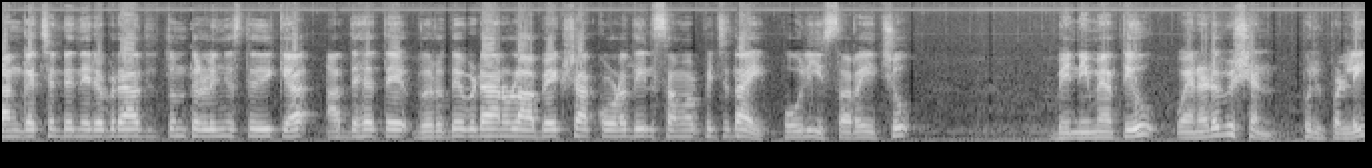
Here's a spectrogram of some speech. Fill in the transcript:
തങ്കച്ചന്റെ നിരപരാധിത്വം തെളിഞ്ഞ സ്ഥിതിക്ക് അദ്ദേഹത്തെ വെറുതെ വിടാനുള്ള അപേക്ഷ കോടതിയിൽ സമർപ്പിച്ചതായി പോലീസ് അറിയിച്ചു. ബെന്നി മാത്യു വയനാട് വിഷൻ പുൽപ്പള്ളി.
